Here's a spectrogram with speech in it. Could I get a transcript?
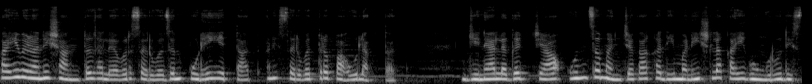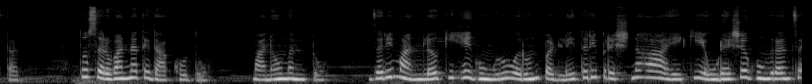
काही वेळाने शांत झाल्यावर सर्वजण पुढे येतात आणि सर्वत्र पाहू लागतात. गिन्यालगतच्या उंच मंचकाखाली मनीषला काही घुंगरू दिसतात. तो सर्वांना ते दाखवतो. मानव म्हणतो जरी मानलं की हे घुंगरू वरून पडले तरी प्रश्न हा आहे की एवढ्याशा घुंगरांचा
